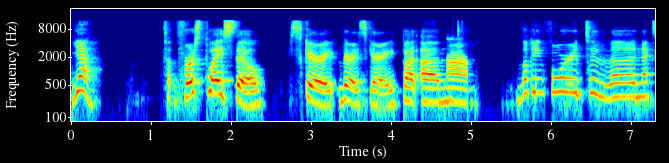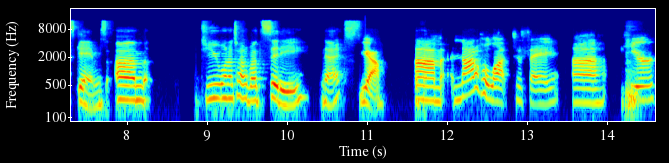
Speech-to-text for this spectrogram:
yeah. First place still scary, very scary. But um, um, looking forward to the next games. Um, do you want to talk about City next? Yeah. Okay. Um, not a whole lot to say. Uh, here,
